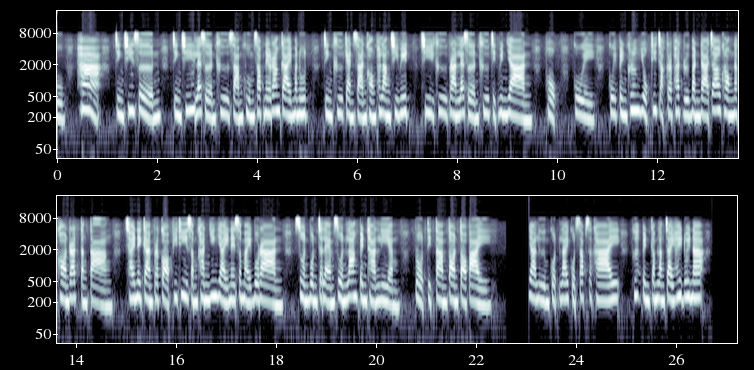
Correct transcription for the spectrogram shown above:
5. จิงชี่เสินจิงชี่และเสินคือสามขุมทรัพย์ในร่างกายมนุษย์ จิงคือแก่นสารของพลังชีวิต ชีคือปราณและเสินคือจิตวิญญาณ 6. กุย กุยเป็นเครื่องยกที่จักรพรรดิหรือบรรดาเจ้าครองนครรัฐต่างๆ ใช้ในการประกอบพิธีสำคัญยิ่งใหญ่ในสมัยโบราณ ส่วนบนจะแหลมส่วนล่างเป็นฐานเหลี่ยม โปรดติดตามตอนต่อไป อย่าลืมกดไลค์กดซับสไคร b e เพื่อเป็นกำลังใจให้ด้วยนะ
